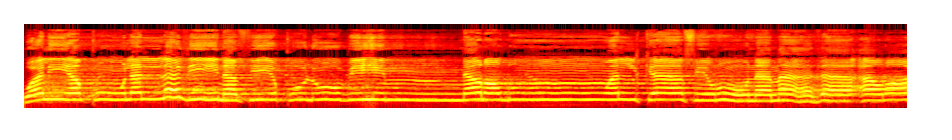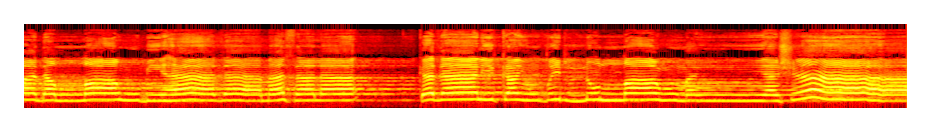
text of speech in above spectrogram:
وليقول الذين في قلوبهم مرض والكافرون ماذا أراد الله بهذا مثلا كذلك يضل الله من يشاء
